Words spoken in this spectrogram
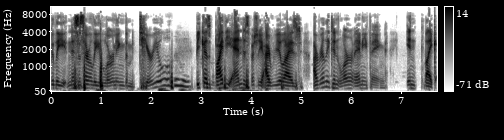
really necessarily learning the material Mhm. because by the end especially I realized I really didn't learn anything in like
